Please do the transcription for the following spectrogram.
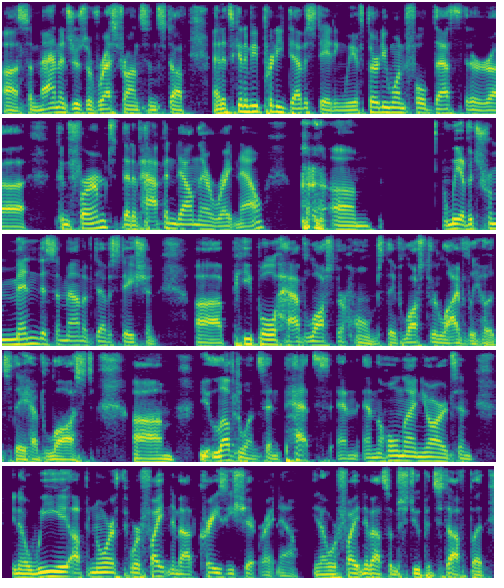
uh, some managers of restaurants and stuff. And it's going to be pretty devastating. We have 31 full deaths that are uh, confirmed that have happened down there right now. um, and we have a tremendous amount of devastation. Uh, people have lost their homes, they've lost their livelihoods, they have lost um, loved ones and pets and and the whole nine yards. And you know, we up north we're fighting about crazy shit right now. You know, we're fighting about some stupid stuff. But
